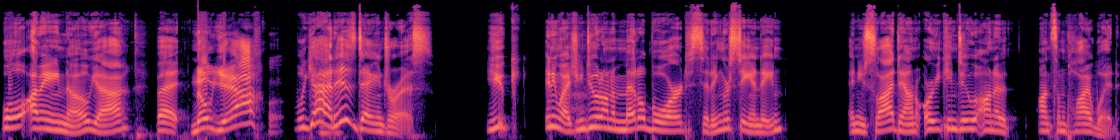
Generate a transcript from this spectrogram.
well, I mean, no, yeah, but No, yeah. well, yeah, it is dangerous. You, anyways, you can do it on a metal board, sitting or standing, and you slide down, or you can do it on a on some plywood,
